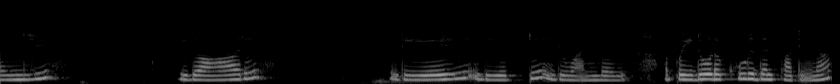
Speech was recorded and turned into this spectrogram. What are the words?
அஞ்சு இது ஆறு இது ஏழு இது எட்டு இது ஒன்பது. அப்போ இதோட கூடுதல் பார்த்திங்கன்னா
